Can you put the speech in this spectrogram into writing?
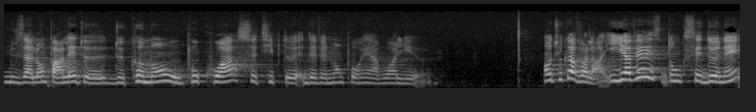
nous, allons parler de, comment ou pourquoi ce type d'événement pourrait avoir lieu. En tout cas, voilà, il y avait donc ces données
